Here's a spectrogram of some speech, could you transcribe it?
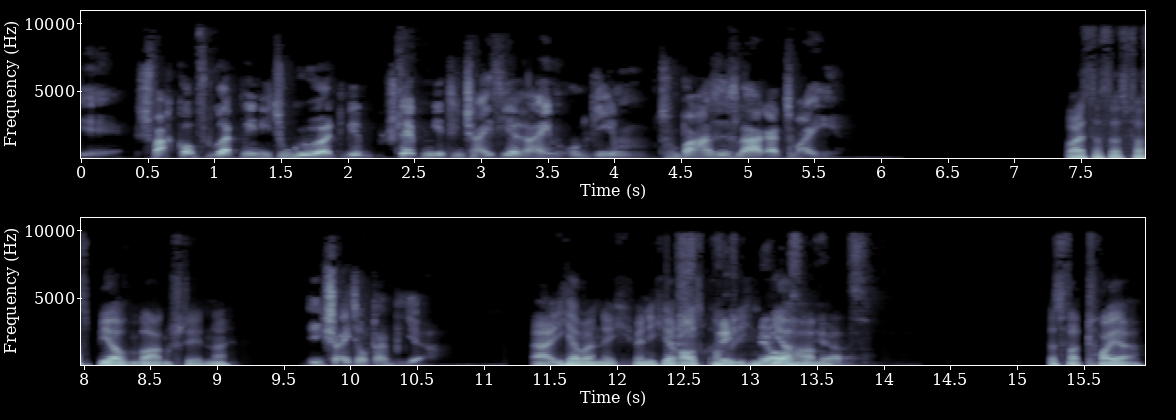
Yeah. Schwachkopf, du hast mir nicht zugehört. Wir schleppen jetzt den Scheiß hier rein und gehen zum Basislager 2. Du weißt, dass das fast Bier auf dem Wagen steht, ne? Ich scheiße auf dein Bier. Ja, ich aber nicht. Wenn ich hier rauskomme, will ich ein mir Bier aus dem haben. Herz. Das war teuer.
